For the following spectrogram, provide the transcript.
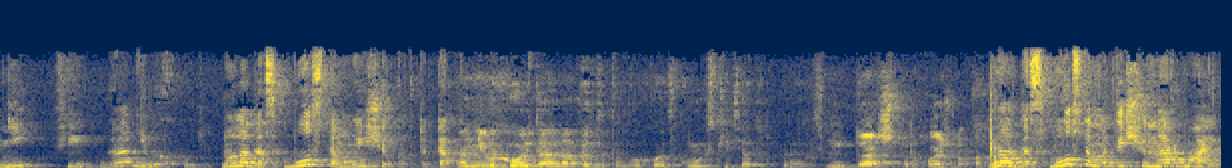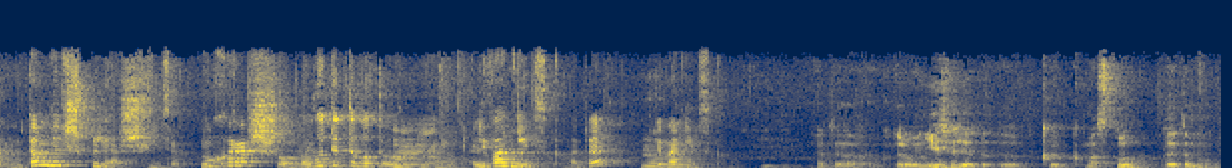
Нифига не выходит. Ну ладно, с мостом мы еще как-то так... А не выходит, а она в этот выходит, в Кумыкский театр упирается. Ну, дальше проходишь, папа. Ладно, с мостом это еще нормально. Но там дальше пляж идет. Ну хорошо. Ну вот это вот м, Ливаневского, да? Ну. Ливаневского. Это, который вниз идет это к, к мосту, к этому.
